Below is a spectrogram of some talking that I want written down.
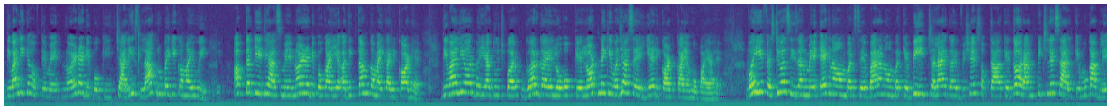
दिवाली के हफ़्ते में नोएडा डिपो की 40 लाख रुपए की कमाई हुई। अब तक के इतिहास में नोएडा डिपो का ये अधिकतम कमाई का रिकॉर्ड है। दिवाली और भैया दूज पर घर गए लोगों के लौटने की वजह से ये रिकॉर्ड कायम हो पाया है। वही फेस्टिवल सीज़न में 1 नवंबर से 12 नवंबर के बीच चलाए गए विशेष सप्ताह के दौरान पिछले साल के मुकाबले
